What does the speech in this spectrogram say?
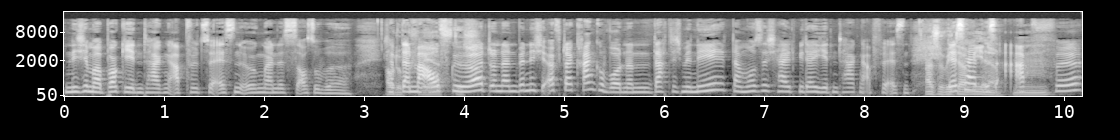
nicht immer Bock, jeden Tag einen Apfel zu essen. Irgendwann ist es auch so. bäh. Ich habe dann mal aufgehört und dann bin ich öfter krank geworden. Und dann dachte ich mir, nee, da muss ich halt wieder jeden Tag einen Apfel essen. Also Deshalb Vitamine. ist Apfel,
